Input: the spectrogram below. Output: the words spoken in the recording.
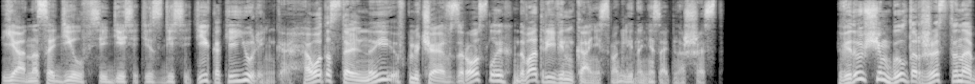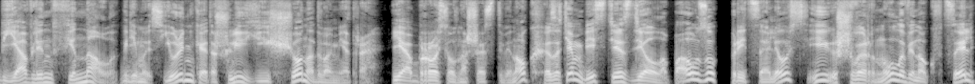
Я насадил все 10 из 10, как и Юленька, а вот остальные, включая взрослых, два-три венка не смогли нанизать на шест. Ведущим был торжественно объявлен финал, где мы с Юленькой отошли еще на 2 метра. Я бросил на шест венок, а затем бестия сделала паузу, прицелилась и швырнула венок в цель,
